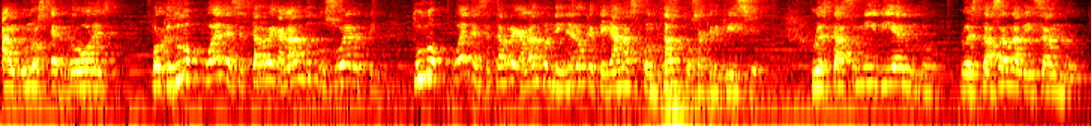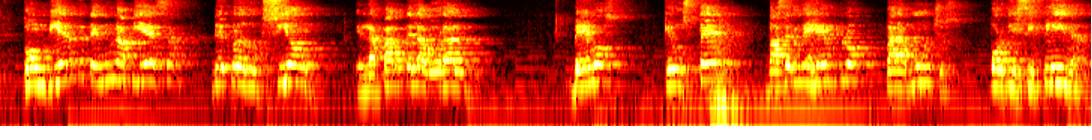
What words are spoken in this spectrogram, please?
algunos errores, porque tú no puedes estar regalando tu suerte. Tú no puedes estar regalando el dinero que te ganas con tanto sacrificio. Lo estás midiendo, lo estás analizando. Conviértete en una pieza de producción en la parte laboral. Vemos que usted va a ser un ejemplo para muchos por disciplina,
